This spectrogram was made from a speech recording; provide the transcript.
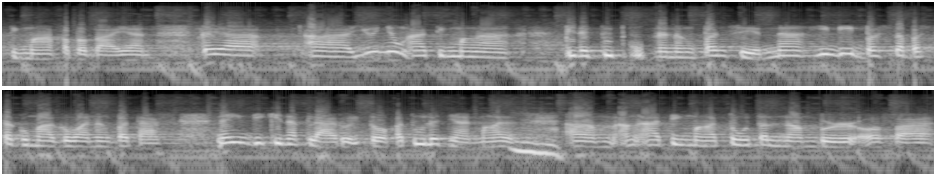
ating mga kababayan. Kaya ah, yun yung ating mga pinagtutuunan ng pansin na hindi basta-basta gumagawa ng batas na hindi kinaklaro ito. Katulad niyan, mga, um, ang ating mga total number of uh,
